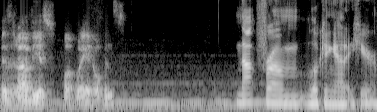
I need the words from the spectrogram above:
Is it obvious what way it opens? Not from looking at it here.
